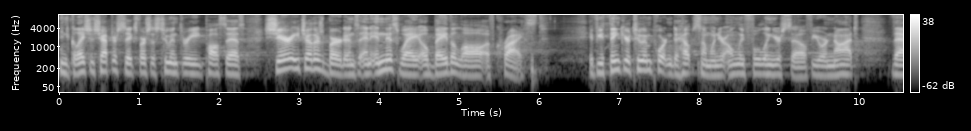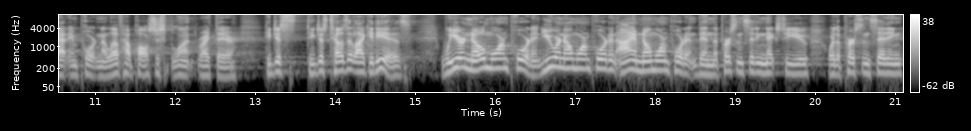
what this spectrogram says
in Galatians chapter 6, verses 2 and 3, Paul says, Share each other's burdens, and in this way obey the law of Christ. If you think you're too important to help someone, you're only fooling yourself. You are not that important. I love how Paul's just blunt right there. He just, he just tells it like it is. We are no more important. You are no more important. I am no more important than the person sitting next to you or the person sitting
